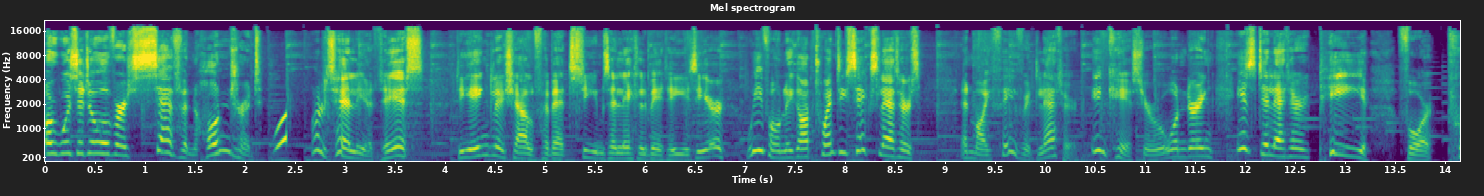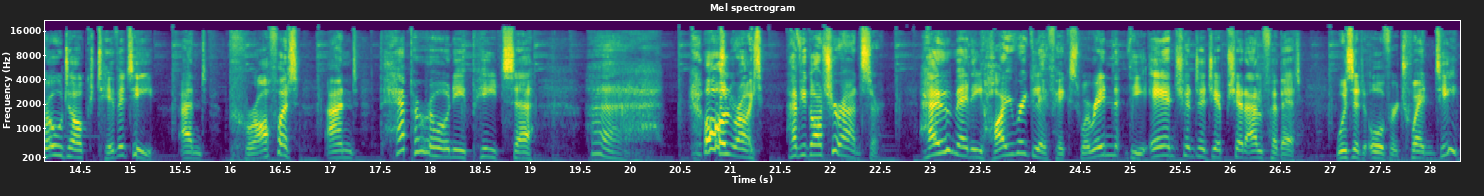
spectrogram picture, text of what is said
Or was it over 700? I'll tell you this the English alphabet seems a little bit easier. We've only got 26 letters. And my favourite letter, in case you're wondering, is the letter P for productivity and profit and pepperoni pizza. All right, have you got your answer? How many hieroglyphics were in the ancient Egyptian alphabet? Was it over 20,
